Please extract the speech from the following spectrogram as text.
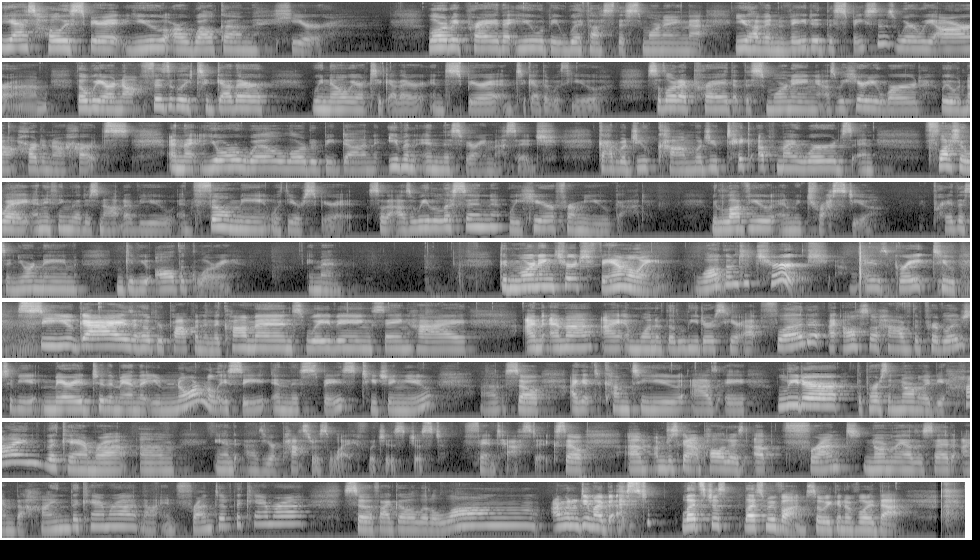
Yes, Holy Spirit, you are welcome here. Lord, we pray that you would be with us this morning, that you have invaded the spaces where we are. Um, though we are not physically together, we know we are together in spirit and together with you. So, Lord, I pray that this morning, as we hear your word, we would not harden our hearts, and that your will, Lord, would be done even in this very message. God, would you come? Would you take up my words and Flush away anything that is not of you and fill me with your spirit so that as we listen, we hear from you, God. We love you and we trust you. We pray this in your name and give you all the glory. Amen. Good morning, church family. Welcome to church. It is great to see you guys. I hope you're popping in the comments, waving, saying hi. I'm Emma. I am one of the leaders here at Flood. I also have the privilege to be married to the man that you normally see in this space teaching you. Um, so I get to come to you as a leader, the person normally behind the camera, um, and as your pastor's wife, which is just fantastic. So um, I'm just going to apologize up front. Normally, as I said, I'm behind the camera, not in front of the camera. So if I go a little long, I'm going to do my best. Let's just let's move on so we can avoid that.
